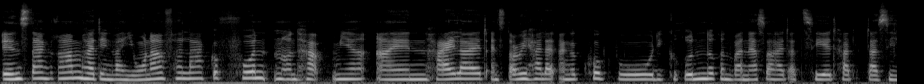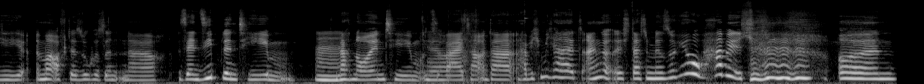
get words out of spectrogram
Instagram halt den Vajona Verlag gefunden und habe mir ein Highlight, ein Story-Highlight angeguckt, wo die Gründerin Vanessa halt erzählt hat, dass sie immer auf der Suche sind nach sensiblen Themen, nach neuen Themen und Ja. so weiter. Und da habe ich mich halt ange... Ich dachte mir so, jo, habe ich. und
